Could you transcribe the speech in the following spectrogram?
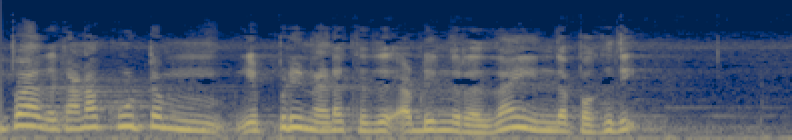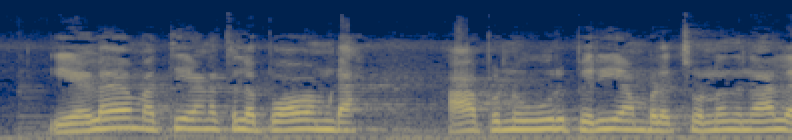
இப்போ அதுக்கான கூட்டம் எப்படி நடக்குது அப்படிங்கிறது தான் இந்த பகுதி. ஏழை மத்தியானத்தில் போவோம்டா அப்படின்னு ஊர் பெரியாம்பளை சொன்னதுனால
